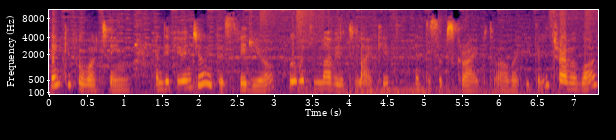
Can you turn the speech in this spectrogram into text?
Thank you for watching and if you enjoyed this video, we would love you to like it and to subscribe to our Italy travel vlog.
